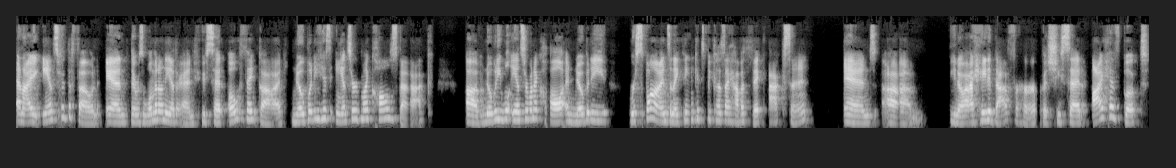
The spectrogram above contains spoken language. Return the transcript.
And I answered the phone, and there was a woman on the other end who said, "Oh, thank God, nobody has answered my calls back. Um, nobody will answer when I call, and nobody responds and i think it's because i have a thick accent and um, you know i hated that for her but she said i have booked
